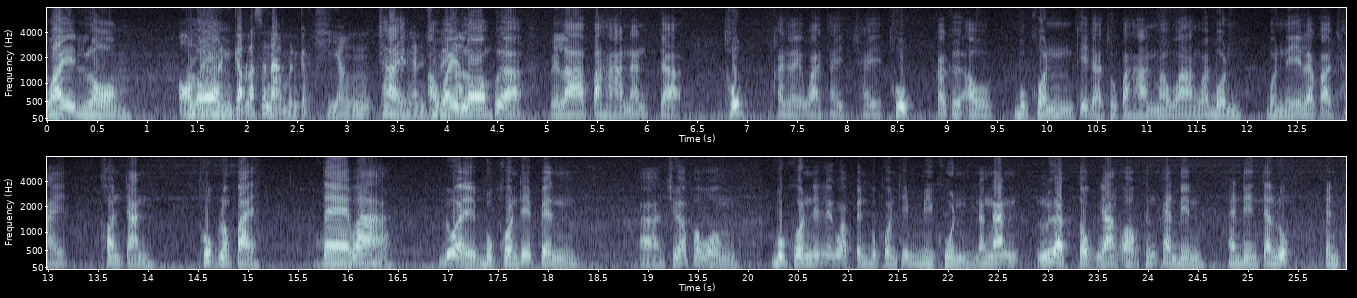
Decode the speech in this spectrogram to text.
ไว้ลอง อ๋อเหมือนลอง เหมือนกับลักษณะเหมือนกับเขียงใช่อย่างนั้นใช่เอาไหมไว้ครับลองเพื่อเวลาประหารนั้นจะทุบเขาเรียกว่าใช้ใช้ทุบก็คือเอาบุคคลที่จะถูกประหารมาวางไว้บนบนนี้แล้วก็ใช้ท่อนจันทร์ทุบลงไป แต่ว่าด้วยบุคคลที่เป็นอ่าเชื้อพระวงศ์ บุคคลนี้เรียกว่าเป็นบุคคลที่มีคุณ ดังนั้นเลือดตกยางออกถึงแผ่นดิน แผ่นดินจะลุกเป็นไฟ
